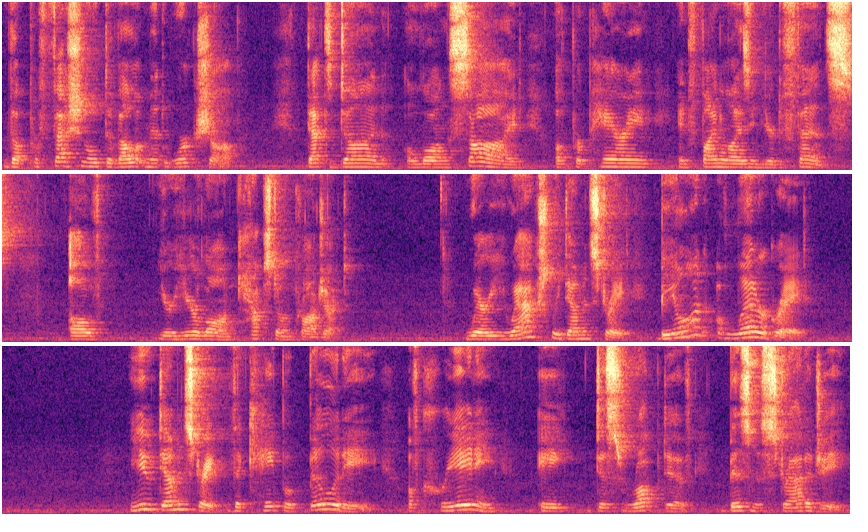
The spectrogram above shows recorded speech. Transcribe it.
the professional development workshop that's done alongside of preparing and finalizing your defense of your year long capstone project, where you actually demonstrate beyond a letter grade you demonstrate the capability of creating a disruptive business strategy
